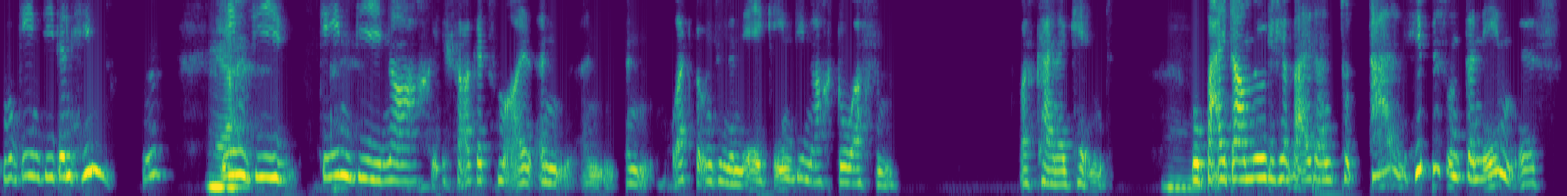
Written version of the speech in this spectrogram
Wo gehen die denn hin? Ja. Gehen die, gehen die nach, ich sage jetzt mal, ein, ein, ein Ort bei uns in der Nähe, gehen die nach Dorfen? was keiner kennt. Mhm. Wobei da möglicherweise ein total hippes Unternehmen ist,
